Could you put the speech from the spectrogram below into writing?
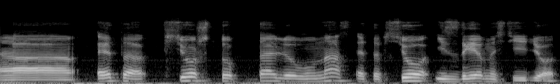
это все, что поставили у нас, это все из древности идет.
